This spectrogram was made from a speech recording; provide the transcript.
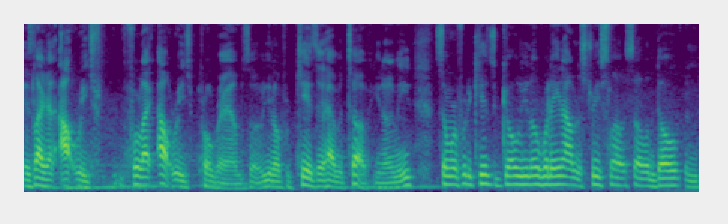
it's like an outreach, for like outreach programs, so, you know, for kids that have it tough, you know what I mean? Somewhere for the kids to go, you know, where they ain't out in the streets selling dope and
